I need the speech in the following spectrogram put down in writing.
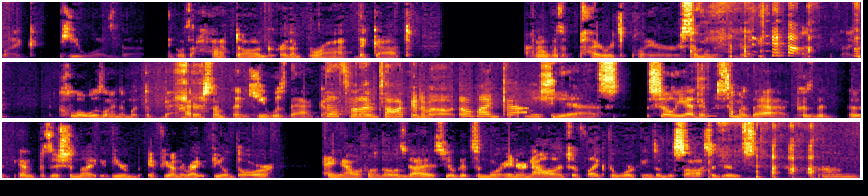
like he was the think it was a hot dog or the brat that got I don't know if it was a Pirates player or someone that, that yeah like clotheslined him with the bat or something. He was that guy. that's what i'm talking about oh my gosh Yes. So yeah, there was some of that because the again position like if you're if you're on the right field door, hang out with one of those guys, you'll get some more inner knowledge of like the workings of the sausages. um,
